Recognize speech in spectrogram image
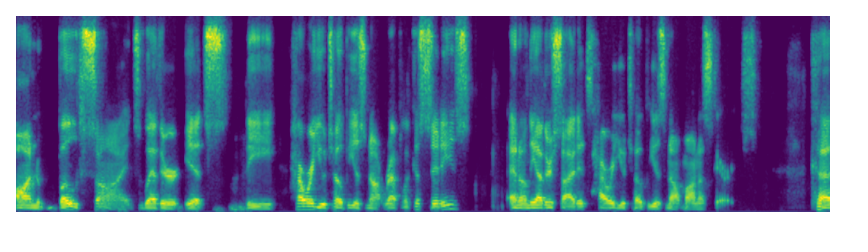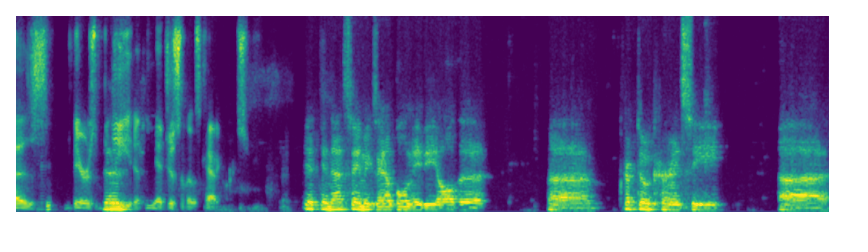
on both sides, whether it's the how are utopias not replica cities, and on the other side, it's how are utopias not monasteries, because there's bleed at the edges of those categories. In, in that same example, maybe all the uh, cryptocurrency uh,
